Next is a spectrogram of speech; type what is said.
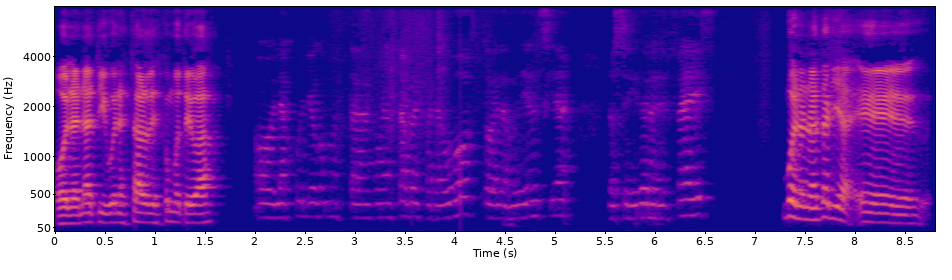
Hola Nati, buenas tardes, ¿cómo te va? Hola Julio, ¿cómo estás? Buenas tardes para vos, toda la audiencia, los seguidores de Face. Bueno, Natalia, eh,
